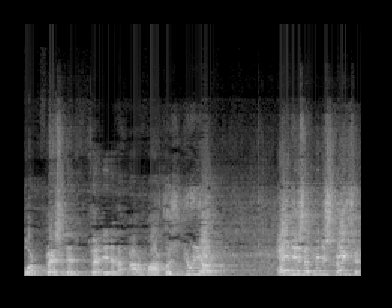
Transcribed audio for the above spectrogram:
for President Ferdinand R. Marcos Jr. and his administration.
